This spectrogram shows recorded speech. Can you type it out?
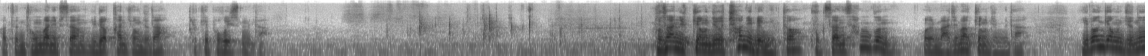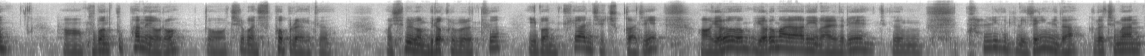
어떤 동반 입상 유력한 경주다 그렇게 보고 있습니다. 부산 6경주 1200m 국산 3군 오늘 마지막 경주입니다. 이번 경주는 어, 9번 끝판에어로 또 7번 슈퍼브레이드 11번 뭐 미러클 볼트 2번 쾌한 질주까지 어, 여러, 여러 마리 말들이 지금 팔릴 예정입니다. 그렇지만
